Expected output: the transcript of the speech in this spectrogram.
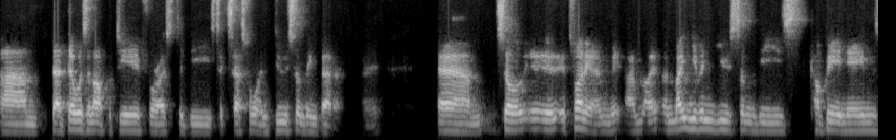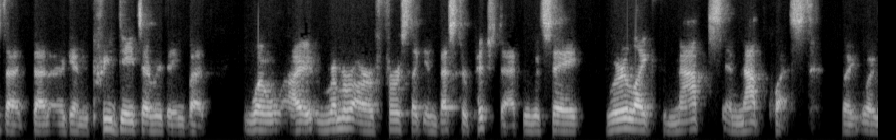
um, that there was an opportunity for us to be successful and do something better. Right? Um, so it, it's funny. I, may, I, might, I might even use some of these company names that that again predates everything. But when I remember our first like investor pitch deck, we would say we're like Maps and MapQuest. Like, like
